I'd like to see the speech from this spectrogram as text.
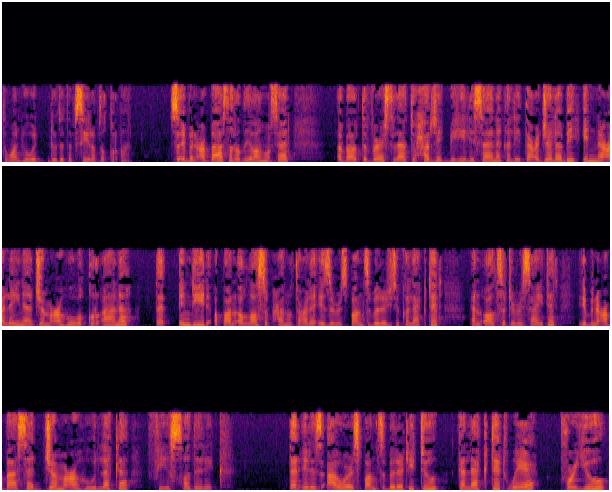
the one who would do the tafsir of the Quran. So Ibn Abbas radiallahu said about the verse, لا تحرك به لسانك لتعجل به إن علينا جمعه وقرآنه that indeed upon Allah subhanahu wa ta'ala is a responsibility to collect it and also to recite it. Ibn Abbas said, جَمْعَهُ لَكَ فِي صَدْرِكَ That it is our responsibility to collect it where? For you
